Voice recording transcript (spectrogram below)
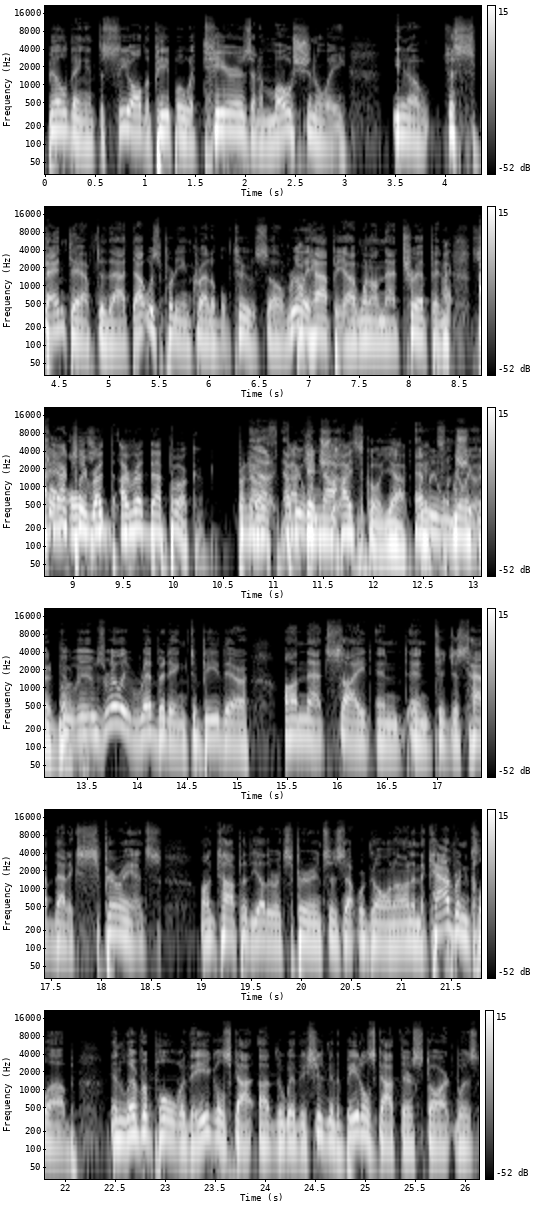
building and to see all the people with tears and emotionally you know just spent after that. That was pretty incredible too. So really happy i went on that trip and I saw actually all- read I read that book when I Yeah, was back in uh, should. high school. Yeah, Everyone really should. good book. It, was really riveting to be there on that site and and to just have that experience on top of the other experiences that were going on. And the Cavern Club in Liverpool, where the Eagles got, uh, the, with excuse me, the Beatles got their start, was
